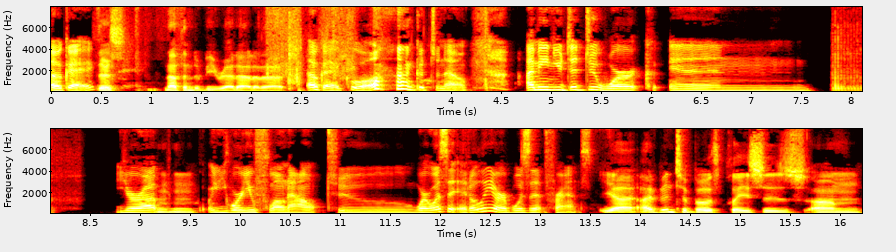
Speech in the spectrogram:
okay. There's nothing to be read out of that. Okay, cool. Good to know. I mean, you did do work in Europe. hmm Were you flown out to where was it? Italy or was it France? Yeah, I've been to both places, um,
